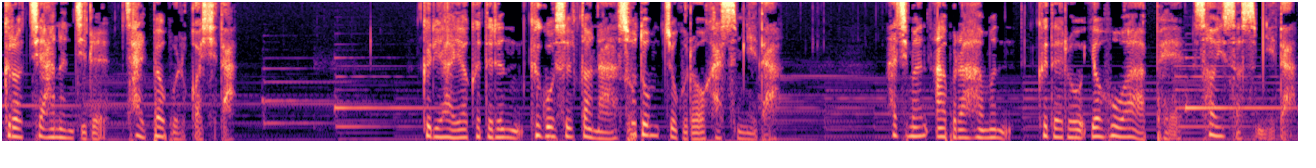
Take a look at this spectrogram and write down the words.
그렇지 않은지를 살펴볼 것이다. 그리하여 그들은 그곳을 떠나 소돔 쪽으로 갔습니다. 하지만 아브라함은 그대로 여호와 앞에 서 있었습니다.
